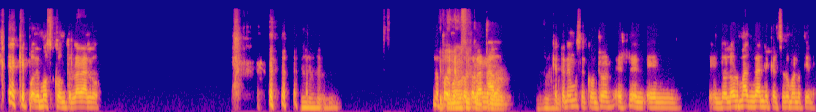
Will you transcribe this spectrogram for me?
que podemos controlar algo. no podemos controlar nada. Que tenemos el control. Es el, el, el dolor más grande que el ser humano tiene.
